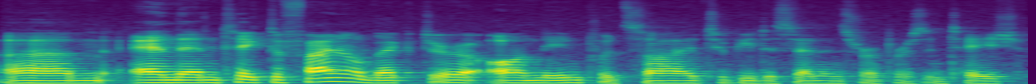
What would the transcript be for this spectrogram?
Um, and then take the final vector on the input side to be the sentence representation.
